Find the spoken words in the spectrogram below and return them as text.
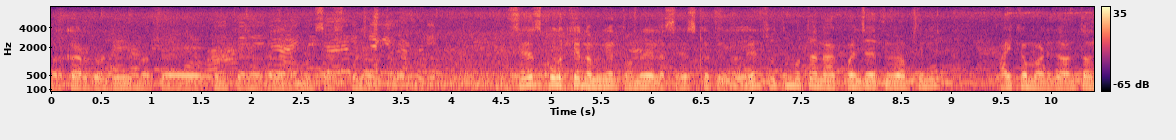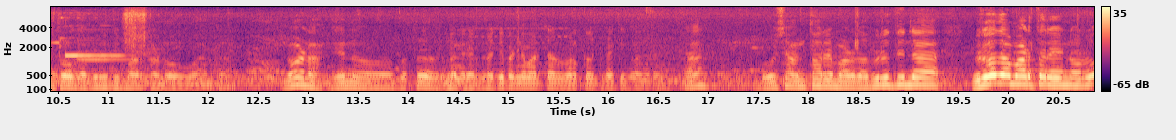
ಮರ್ಕಾರದೊಡ್ಡಿ ಮತ್ತು ಉಪ್ಪನಕೆರೆ ಅವರೆಲ್ಲ ನಮಗೆ ಸೇರಿಸ್ಕೊಳ್ಳಿ ಅಂತವ್ರೆ. ಸೇರಿಸ್ಕೊಳ್ಳೋಕ್ಕೆ ನಮಗೇನು ತೊಂದರೆ ಇಲ್ಲ ಸೇರಿಸ್ಕೊತೀವಿ. ಏನು ಸುತ್ತಮುತ್ತ ನಾಲ್ಕು ಪಂಚಾಯತಿ ವ್ಯಾಪ್ತಿಲಿ ಆಯ್ಕೆ ಮಾಡಿದೆ ಅಂತ ಅಂತ ಹೋಗಿ ಅಭಿವೃದ್ಧಿ ಮಾಡ್ಕೊಂಡು ಹೋಗುವ ಅಂತ. ನೋಡೋಣ ಏನು ಗೊತ್ತು ಅದ್ರ ಪ್ರತಿಭಟನೆ ಮಾಡ್ತಾರೆ ಲೋಕಲ್ ಗಿರಾಕಿಗಳಾದ್ರೆ ಹಾಂ? ಬಹುಶಃ ಅಂಥವ್ರೆ ಮಾಡೋದು. ಅಭಿವೃದ್ಧಿನ ವಿರೋಧ ಮಾಡ್ತಾರೆ ಅನ್ನೋರು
